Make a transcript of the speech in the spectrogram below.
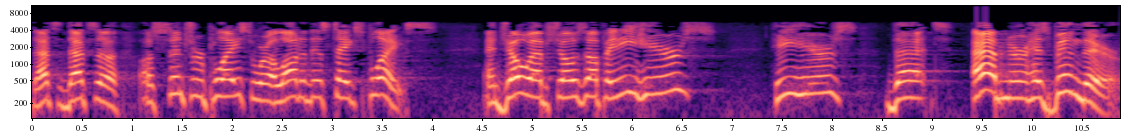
That's, that's a, a center place where a lot of this takes place. And Joab shows up and he hears, he hears that Abner has been there.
